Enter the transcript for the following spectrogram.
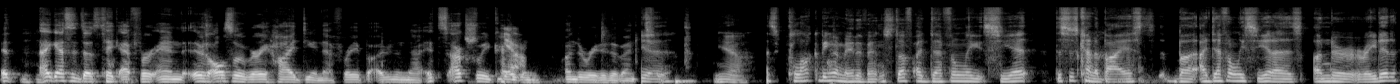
it, Mhm. I guess it does take effort, and there's also a very high DNF rate. But other than that, it's actually kind of an underrated event. too. Yeah. Yeah. As clock being a main event and stuff, I definitely see it. This is kind of biased, but I definitely see it as underrated,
